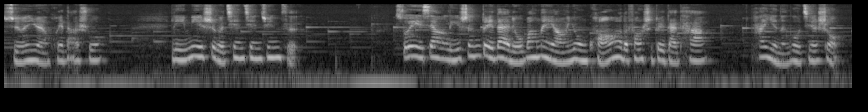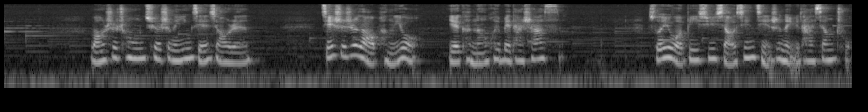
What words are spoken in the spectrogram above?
许文远回答说：“李密是个谦谦君子，所以像黎生对待刘邦那样用狂傲的方式对待他，他也能够接受。王世充却是个阴险小人，即使是老朋友，也可能会被他杀死，所以我必须小心谨慎地与他相处。”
